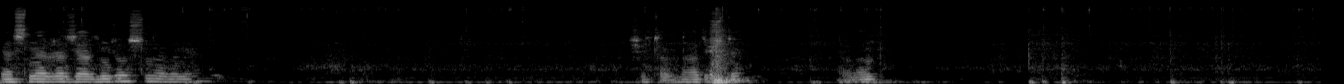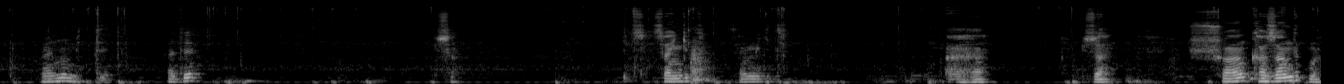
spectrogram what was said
Gelsinler biraz yardımcı olsunlar bana. ya. Daha düştü. Tamam. Mermim bitti. Hadi. Güzel. Git. Sen git. Sen bir git. Aha. Güzel. Şu an kazandık mı?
